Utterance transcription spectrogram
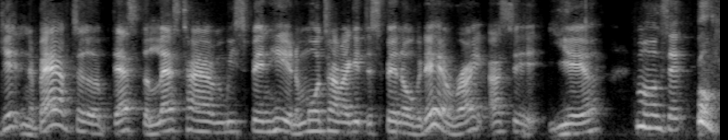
get in the bathtub, that's the less time we spend here, the more time I get to spend over there, right? I said, Yeah. Mom said, Boom.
